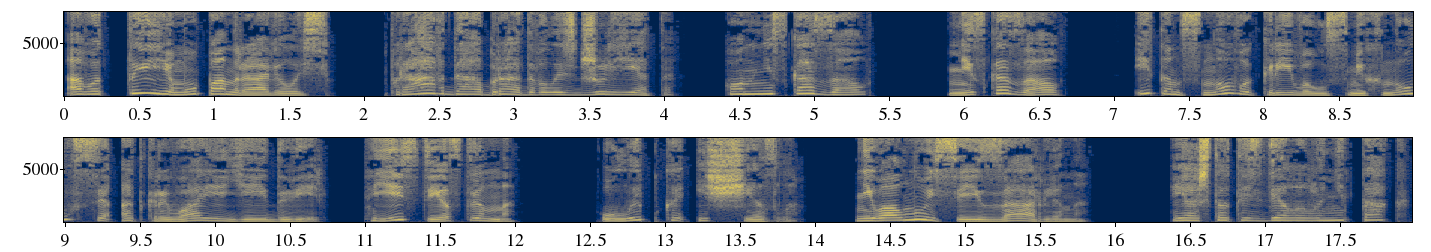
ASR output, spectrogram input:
«А вот ты ему понравилась». «Правда?» — обрадовалась Джульетта. «Он не сказал». «Не сказал». Итан снова криво усмехнулся, открывая ей дверь. «Естественно». Улыбка исчезла. «Не волнуйся из-за Арлина. Я что-то сделала не так?»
